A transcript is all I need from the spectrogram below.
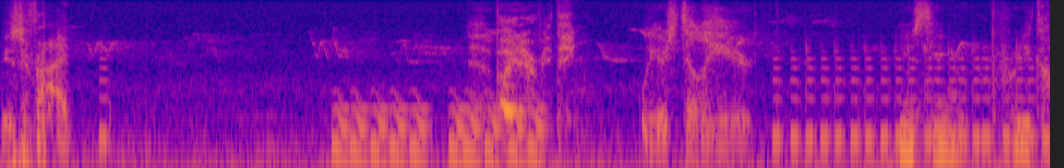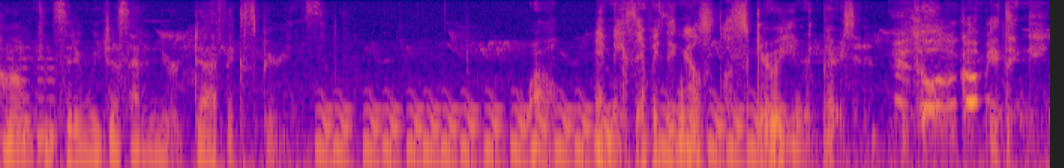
we survived. Despite everything, we are still here. You seem pretty calm considering we just had a near death experience. Well, it makes everything else less scary in comparison. It's also got me thinking.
